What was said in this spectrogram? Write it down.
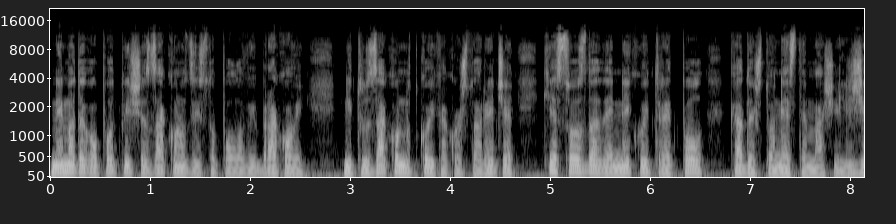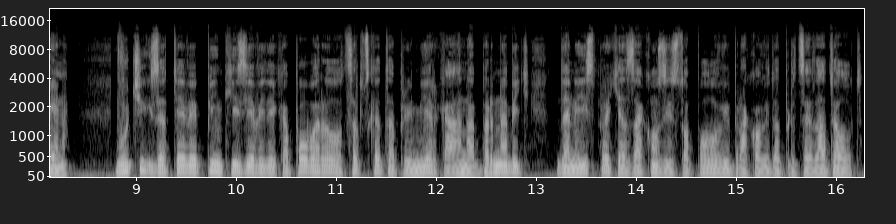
нема да го подпише законот за истополови бракови, ниту законот кој како што рече ќе создаде некој трет пол каде што не сте маш или жена. Вучик за ТВ Пинк изјави дека побарал од српската премиерка Ана Брнабиќ да не испраќа закон за истополови бракови до председателот.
